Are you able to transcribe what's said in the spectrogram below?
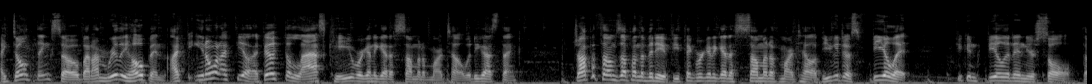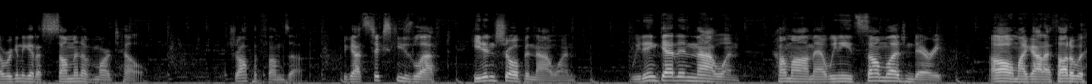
I don't think so but I'm really hoping. I you know what I feel? I feel like the last key we're gonna get a summon of Martel what do you guys think? Drop a thumbs up on the video if you think we're gonna get a summon of Martel if you could just feel it if you can feel it in your soul that we're gonna get a summon of Martel drop a thumbs up we got six keys left. He didn't show up in that one. We didn't get in that one. Come on man. We need some legendary. Oh my god I thought it was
